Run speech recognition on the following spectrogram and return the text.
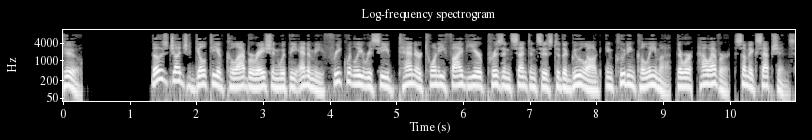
II. Those judged guilty of collaboration with the enemy frequently received 10 or 25-year prison sentences to the Gulag, including Kolyma. There were, however, some exceptions.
